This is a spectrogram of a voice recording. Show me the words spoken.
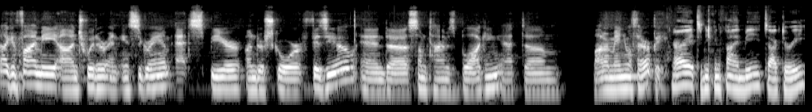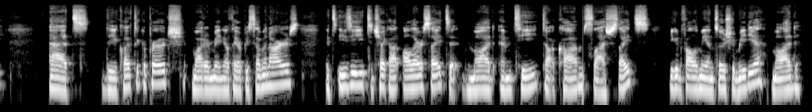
Uh, you can find me on Twitter and Instagram at spear underscore physio and uh, sometimes blogging at um, Modern Manual Therapy. All right. And you can find me, Dr. E, at The Eclectic Approach, Modern Manual Therapy Seminars. It's easy to check out all our sites at modmt.com slash sites. You can follow me on social media, modmt.com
